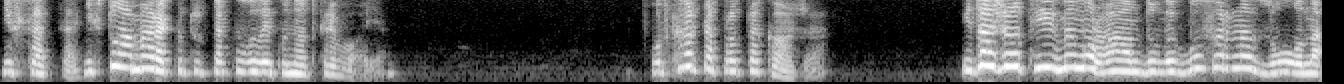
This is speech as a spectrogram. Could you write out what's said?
і все це. Ніхто Америку тут таку велику не відкриває. От карта про це каже. І навіть оці меморандуми, буферна зона.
